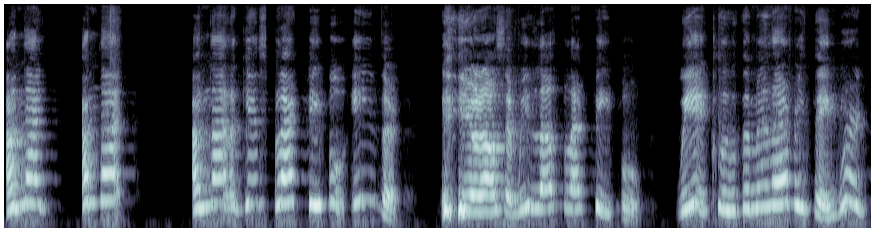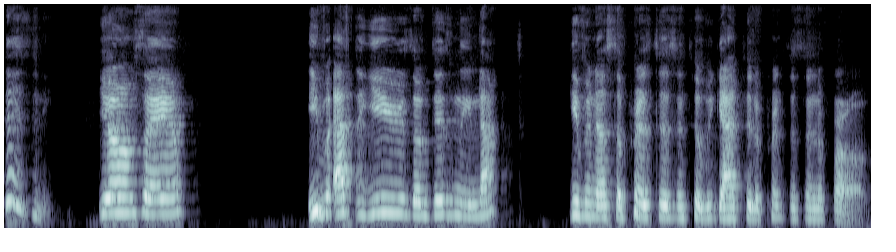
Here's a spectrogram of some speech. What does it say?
I'm not, I'm not, I'm not against black people either. you know what I'm saying? We love black people. We include them in everything. We're Disney. You know what I'm saying? Even after years of Disney not giving us a princess until we got to the Princess and the Frog.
